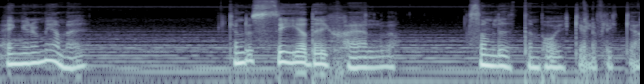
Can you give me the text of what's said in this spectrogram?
Hänger du med mig? Kan du se dig själv som liten pojke eller flicka?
